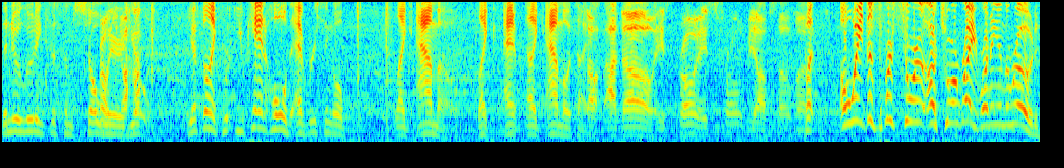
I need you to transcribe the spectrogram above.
The new looting system's so Bro, weird. You have, you have to like. You can't hold every single like ammo, like like ammo type. No, I know it's throw it's throwing me off so much. But oh wait, there's a person to our, uh, to our right, running in the road.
